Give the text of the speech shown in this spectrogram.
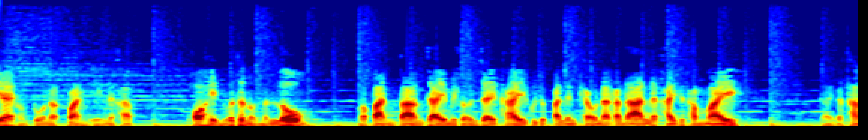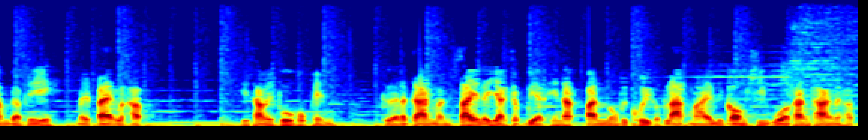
ย่ๆของตัวนักปั่นเองนะครับ พอเห็นว่าถนนมันโล่ง ก็ปั่นตามใจไม่สนใจใครกูจะปั่นเลียงแถวหน้ากระดานและใครจะทำไม การกระทำแบบนี้ไม่แปลกหรอกครับ ที่ทำให้ผู้พบเห็น เกิดอาการหมั่นไส้และอยากจะเบียดให้นักปั่นลงไปคุยกับรากไม้หรือกองขี้วัวข้างทางนะครับ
